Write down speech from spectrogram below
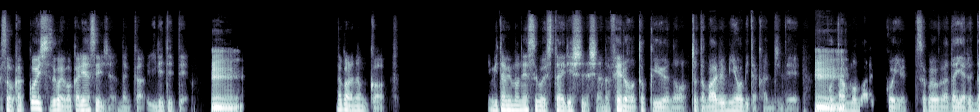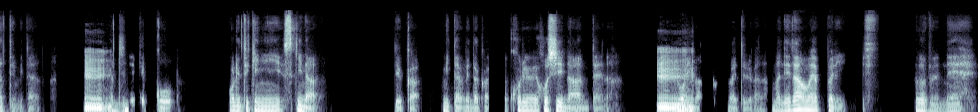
そう、かっこいいし、すごいわかりやすいじゃん。なんか、入れてて。うん。だからなんか、見た目もね、すごいスタイリッシュだし、あの、フェロー特有の、ちょっと丸みを帯びた感じで、うん。ボタンも丸っこいよ、そこがダイヤルになってるみたいなうん感。じで、結構、俺的に好きな、っていうか、見た目だから、これ欲しいな、みたいなうん。のを今考えてるかな。まあ値段はやっぱり、その分ね、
